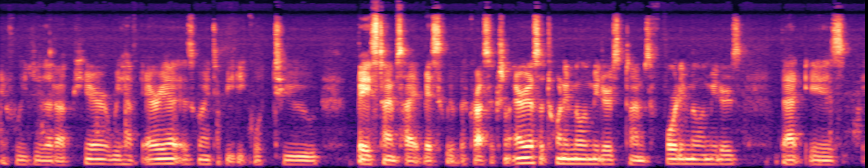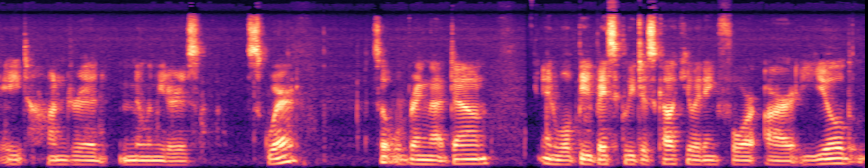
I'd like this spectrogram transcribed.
if we do that up here, we have area is going to be equal to base times height, basically the cross-sectional area, so 20 millimeters times 40 millimeters, that is 800 millimeters squared. So we'll bring that down and we'll be basically just calculating for our yield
